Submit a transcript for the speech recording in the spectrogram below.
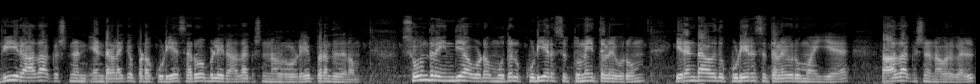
வி. ராதாகிருஷ்ணன் என்று அழைக்கப்படக்கூடிய சர்வபள்ளி ராதாகிருஷ்ணன் அவர்களுடைய பிறந்த தினம். சுதந்திர இந்தியாவோட முதல் குடியரசு துணைத் தலைவரும் இரண்டாவது குடியரசுத் தலைவருமாகிய ராதாகிருஷ்ணன் அவர்கள்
